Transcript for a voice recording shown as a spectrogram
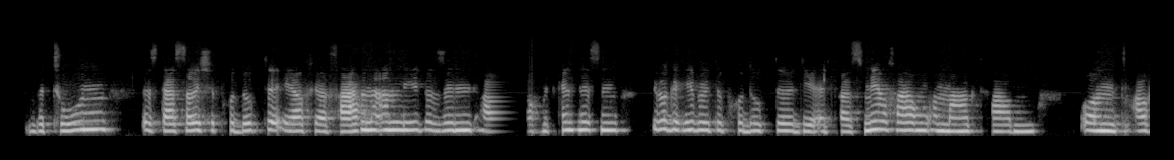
betonen, ist, dass solche Produkte eher für erfahrene Anleger sind, auch mit Kenntnissen über gehebelte Produkte, die etwas mehr Erfahrung am Markt haben und auch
